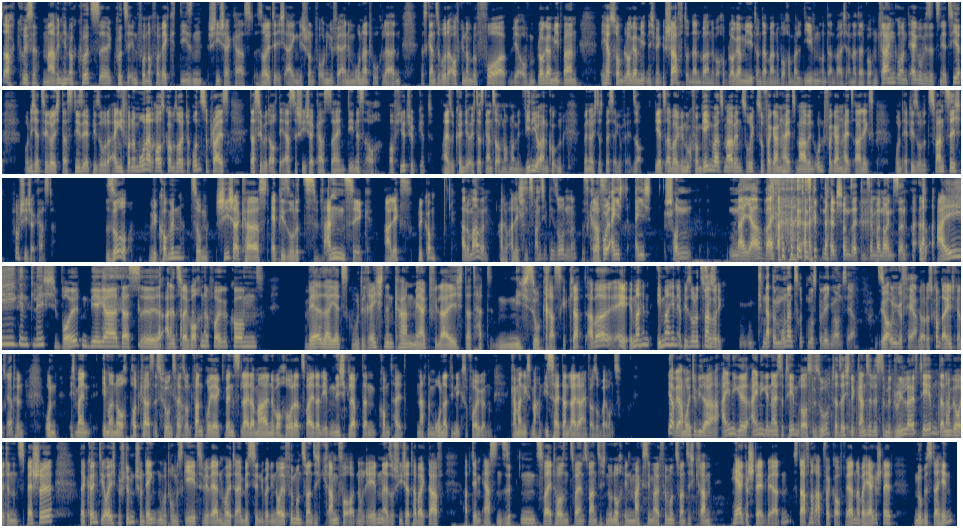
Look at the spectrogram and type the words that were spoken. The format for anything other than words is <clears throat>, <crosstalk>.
So, Grüße. Marvin hier noch kurz, äh, kurze Info noch vorweg. Diesen Shisha-Cast sollte ich eigentlich schon vor ungefähr einem Monat hochladen. Das Ganze wurde aufgenommen, bevor wir auf dem Blogger-Meet waren. Ich habe es vom Blogger-Meet nicht mehr geschafft und dann war eine Woche Blogger-Meet und dann war eine Woche Maldiven und dann war ich anderthalb Wochen krank und ergo, wir sitzen jetzt hier und ich erzähle euch, dass diese Episode eigentlich vor einem Monat rauskommen sollte und Surprise, das hier wird auch der erste Shisha-Cast sein, den es auch auf YouTube gibt. Also könnt ihr euch das Ganze auch nochmal mit Video angucken, wenn euch das besser gefällt. So, jetzt aber genug vom Gegenwarts-Marvin, zurück zu Vergangenheits-Marvin und Vergangenheits-Alex und Episode 20 vom Shisha-Cast. So, willkommen zum Shisha-Cast Episode 20. Alex, willkommen. Hallo Marvin. Hallo Alex. Schon 20 Episoden, ne? Das ist krass. Obwohl eigentlich, eigentlich schon, naja, weil <laughs> es gibt ihn halt schon seit Dezember 19. Also eigentlich wollten wir ja, dass äh, alle zwei Wochen eine Folge kommt. Wer da jetzt gut rechnen kann, merkt vielleicht, das hat nicht so krass geklappt. Aber ey, immerhin, immerhin Episode 20. Also, knapp im Monatsrhythmus bewegen wir uns ja. So ja. ungefähr. Ja, das kommt eigentlich ganz gut Ja. hin. Und ich meine, immer noch, Podcast ist für uns halt Ja. so ein Fun-Projekt. Wenn es leider mal eine Woche oder zwei dann eben nicht klappt, dann kommt halt nach einem Monat die nächste Folge. Und kann man nichts machen. Ist halt dann leider einfach so bei uns. Ja, wir haben heute wieder einige, einige nice Themen rausgesucht. Tatsächlich eine ganze Liste mit Real-Life-Themen. Dann haben wir heute einen Special. Da könnt ihr euch bestimmt schon denken, worum es geht. Wir werden heute ein bisschen über die neue 25-Gramm-Verordnung reden. Also Shisha-Tabak darf ab dem 1.7.2022 nur noch in maximal 25 Gramm hergestellt werden. Es darf noch abverkauft werden, aber hergestellt nur bis dahin.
